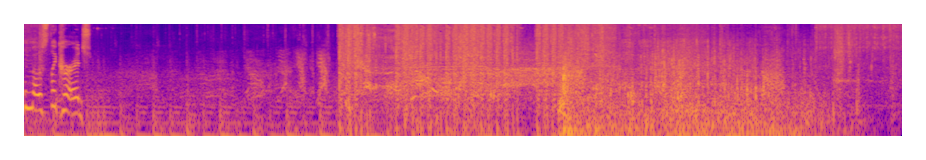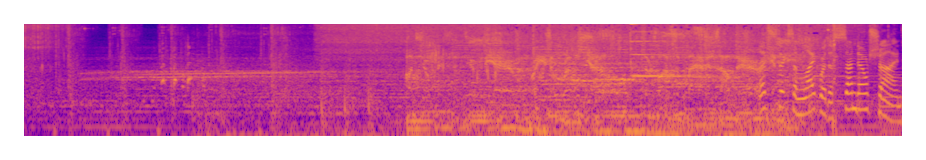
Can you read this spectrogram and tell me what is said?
Mostly courage. Some light where the sun don't shine.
